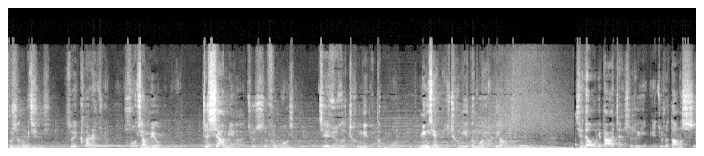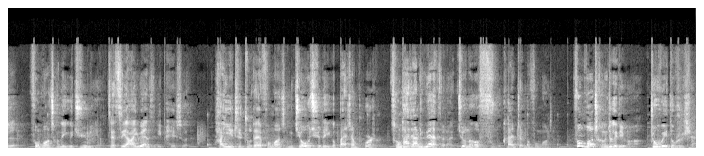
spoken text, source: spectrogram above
不是那么清晰，所以看上去好像没有那么亮。这下面啊就是凤凰城，这就是城里的灯光，明显比城里灯光要亮一些。现在我给大家展示这个影片，就是当时凤凰城的一个居民啊，在自家院子里拍摄的。他一直住在凤凰城郊区的一个半山坡上，从他家的院子呢，就能够俯瞰整个凤凰城。凤凰城这个地方啊，周围都是山，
